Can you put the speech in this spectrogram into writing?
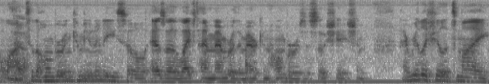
a lot Yeah. to the homebrewing community. So, as a lifetime member of the American Homebrewers Association, I really feel it's my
